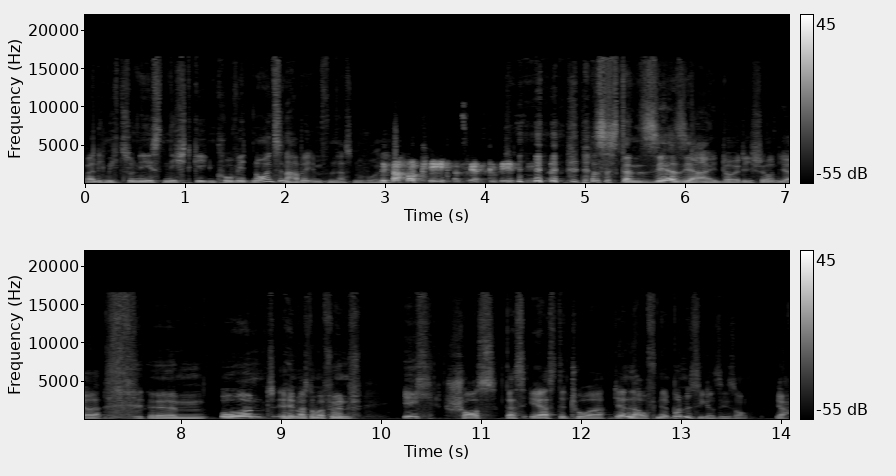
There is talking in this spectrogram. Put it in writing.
weil ich mich zunächst nicht gegen Covid-19 habe impfen lassen wollen. Ja, okay, das wäre es gewesen. Das ist dann sehr, sehr eindeutig schon, ja. Ähm, und Hinweis Nummer 5, ich schoss das erste Tor der laufenden Bundesliga-Saison. Ja.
